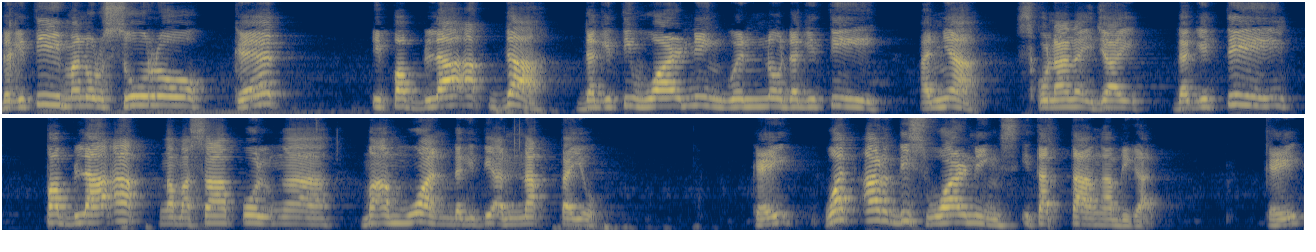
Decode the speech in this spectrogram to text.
dagiti manursuro ket ipablaak da dagiti warning wenno dagiti anya kunana ijay dagiti pablaak nga masapol nga maamuan dagiti anak tayo. Okay? What are these warnings itatta nga bigat? Okay?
